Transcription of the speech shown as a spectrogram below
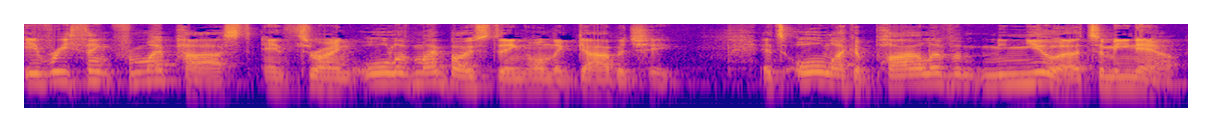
everything from my past and throwing all of my boasting on the garbage heap. It's all like a pile of manure to me now,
